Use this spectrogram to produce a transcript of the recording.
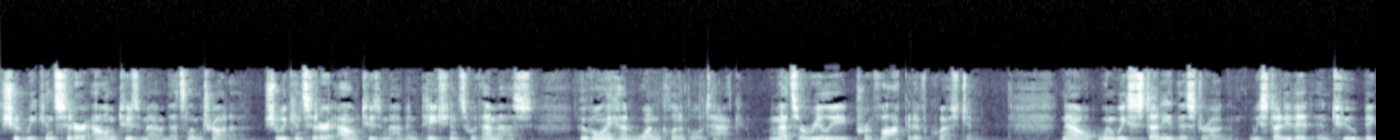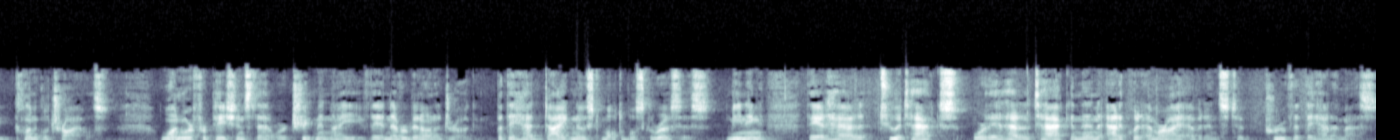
should we consider alemtuzumab, that's Lemtrada, should we consider alemtuzumab in patients with MS who've only had one clinical attack? And that's a really provocative question. Now, when we studied this drug, we studied it in two big clinical trials. One were for patients that were treatment naive. They had never been on a drug, but they had diagnosed multiple sclerosis, meaning they had had two attacks or they had had an attack and then adequate MRI evidence to prove that they had MS.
